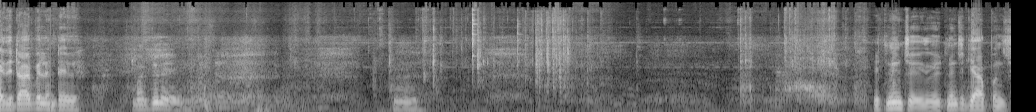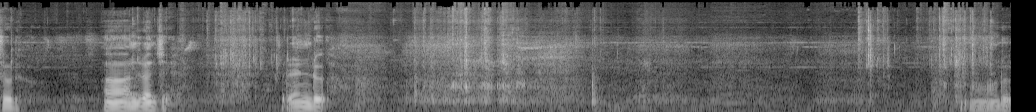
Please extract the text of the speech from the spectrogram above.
ఐదు టాపీలు అంటే మధ్యలో ఇటు నుంచి ఇది ఇటు నుంచి గ్యాప్ ఉంది చూడు. అందులోంచి. రెండు. మూడు.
